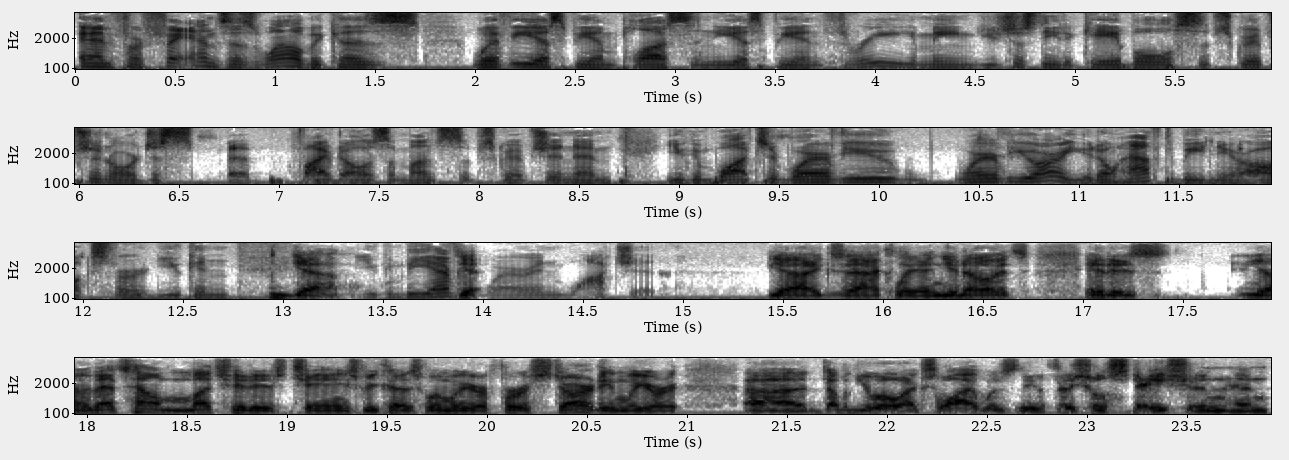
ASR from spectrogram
and for fans as well because with ESPN Plus and ESPN three, I mean, you just need a cable subscription or just a five dollars a month subscription, and you can watch it wherever you wherever you are. You don't have to be near Oxford. You can yeah, you can be everywhere yeah. and watch it. Yeah, exactly. And you know, it's it is you know that's how much it has changed because when we were first starting we were uh, WOXY was the official station and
